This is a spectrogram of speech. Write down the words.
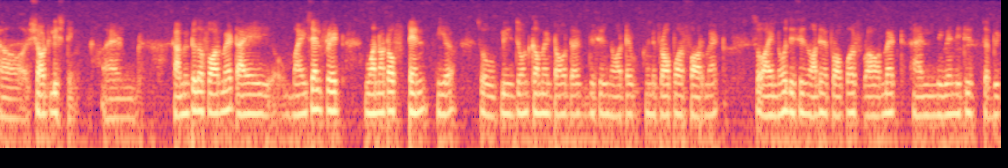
uh, shortlisting. And coming to the format i myself rate 1 out of 10 here. So please don't comment out that this is not a, in a proper format. So i know this is not in a proper format and even it is a bit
